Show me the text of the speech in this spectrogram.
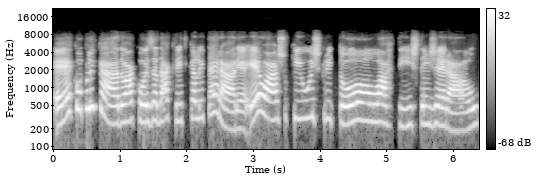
É complicado a coisa da crítica literária. Eu acho que o escritor, o artista em geral,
